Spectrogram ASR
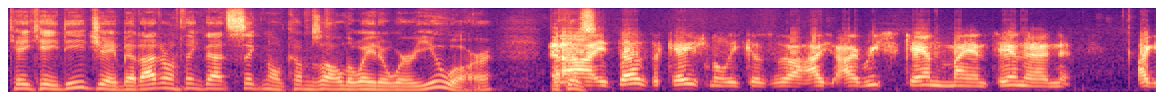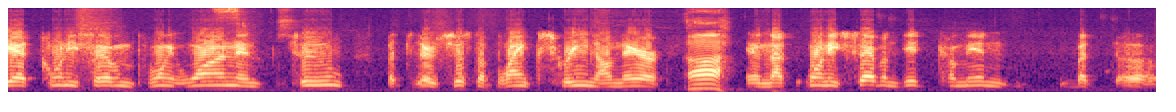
KKDJ, but I don't think that signal comes all the way to where you are. Because, Uh, it does occasionally because uh, I, I rescanned my antenna and I get 27.1 and 2, but there's just a blank screen on there. ah, And that 27 did come in, but uh,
